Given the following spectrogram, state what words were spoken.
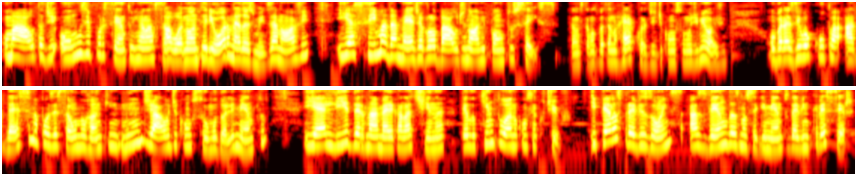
uma alta de 11% em relação ao ano anterior, né, 2019, e acima da média global de 9,6%. Então estamos batendo recorde de consumo de miojo. O Brasil ocupa a décima posição no ranking mundial de consumo do alimento e é líder na América Latina pelo quinto ano consecutivo. E pelas previsões, as vendas no segmento devem crescer.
